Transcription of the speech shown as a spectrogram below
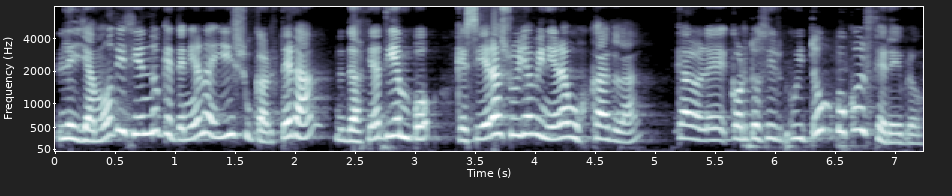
le llamó diciendo que tenían allí su cartera desde hacía tiempo, que si era suya viniera a buscarla. Claro, le cortocircuitó un poco el cerebro.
